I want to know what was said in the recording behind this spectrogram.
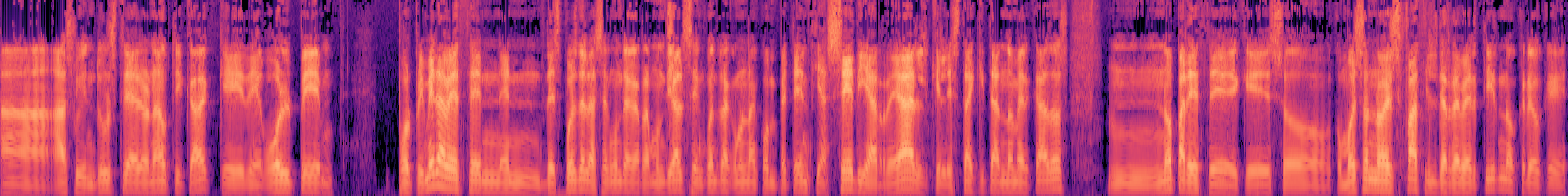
a, su industria aeronáutica, que de golpe por primera vez en, después de la Segunda Guerra Mundial se encuentra con una competencia seria, real, que le está quitando mercados, mm, no parece que eso, como eso no es fácil de revertir, no creo que,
